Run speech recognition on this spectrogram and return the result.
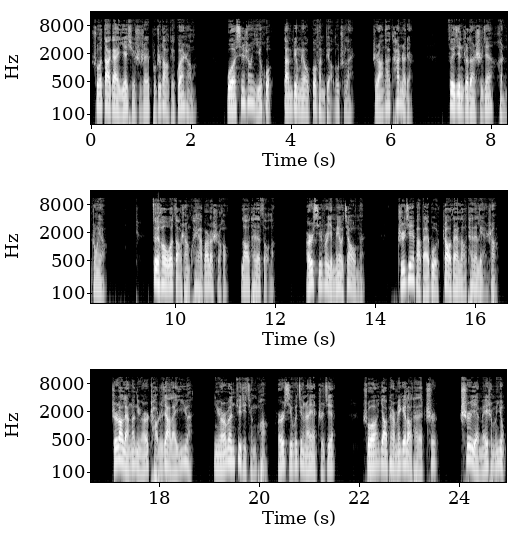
说大概也许是谁不知道给关上了。我心生疑惑，但并没有过分表露出来，只让她看着点最近这段时间很重要。最后我早上快下班的时候，老太太走了，儿媳妇也没有叫我们，直接把白布罩在老太太脸上，直到两个女儿吵着架来医院，女儿问具体情况，儿媳妇竟然也直接。说药片没给老太太吃，吃也没什么用，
